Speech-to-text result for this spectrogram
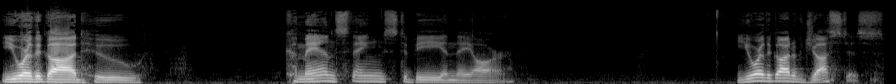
You are the God who commands things to be, and they are. You are the God of justice,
